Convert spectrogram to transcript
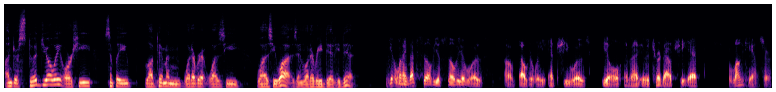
understood Joey, or she simply loved him, and whatever it was he was, he was, and whatever he did, he did. You know, when I met Sylvia, Sylvia was um, elderly, and she was ill, and I, as it turned out, she had lung cancer.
